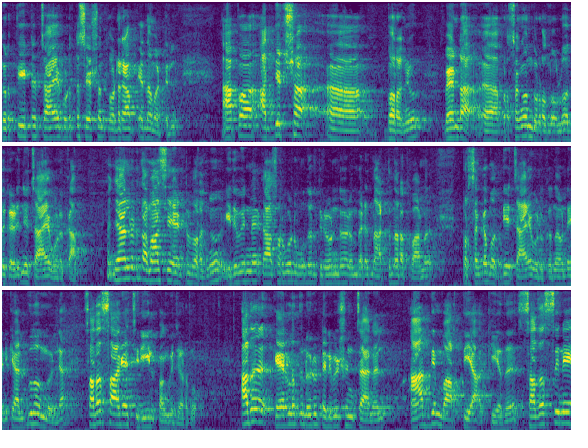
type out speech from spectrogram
നിർത്തിയിട്ട് ചായ കൊടുത്ത ശേഷം തുടരാം എന്ന മട്ടിൽ അപ്പോൾ അധ്യക്ഷ പറഞ്ഞു വേണ്ട പ്രസംഗം തുറന്നുള്ളൂ അത് കഴിഞ്ഞ് ചായ കൊടുക്കാം. ഞാനൊരു തമാശയായിട്ട് പറഞ്ഞു ഇത് പിന്നെ കാസർഗോഡ് മുതൽ തിരുവനന്തപുരം വരെ നാട്ടുനടപ്പാണ് പ്രസംഗം മധ്യേ ചായ കൊടുക്കുന്നതുകൊണ്ട് എനിക്ക് അത്ഭുതമൊന്നുമില്ല. സദസ്സാകെ ചിരിയിൽ പങ്കുചേർന്നു. അത് കേരളത്തിലൊരു ടെലിവിഷൻ ചാനൽ ആദ്യം വാർത്തയാക്കിയത് സദസ്സിനെ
